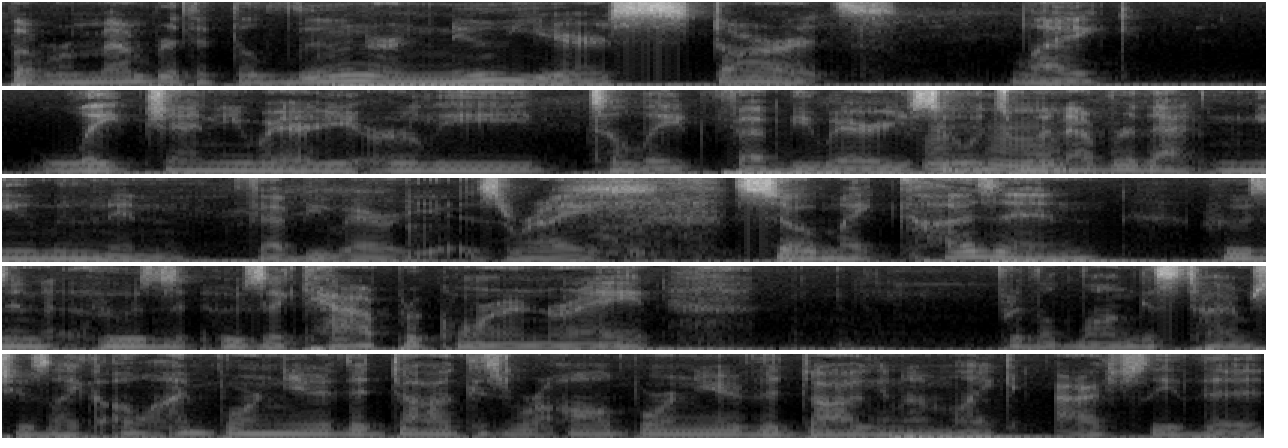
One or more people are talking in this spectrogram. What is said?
But remember that the lunar new year starts like late January, early to late February. So it's whenever that new moon in February is, right? So my cousin who's in who's who's a Capricorn, right? for the longest time she was like oh i'm born near the dog because we're all born near the dog and i'm like actually the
